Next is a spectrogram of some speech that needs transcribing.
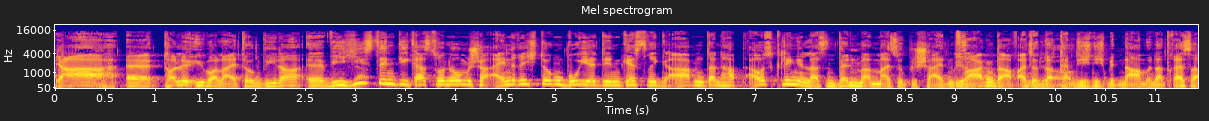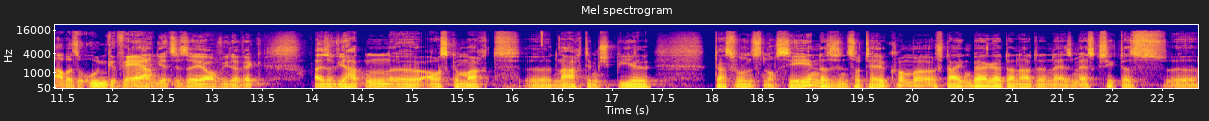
Ja, äh, tolle Überleitung wieder. Äh, wie hieß denn die gastronomische Einrichtung, wo ihr den gestrigen Abend dann habt ausklingen lassen, wenn man mal so bescheiden fragen darf? Also da kann ich nicht mit Namen und Adresse, aber so ungefähr. Nein, jetzt ist er ja auch wieder weg. Also wir hatten äh, ausgemacht äh, nach dem Spiel, dass wir uns noch sehen, dass ich ins Hotel komme, Steigenberger. Dann hat er eine SMS geschickt, dass äh,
